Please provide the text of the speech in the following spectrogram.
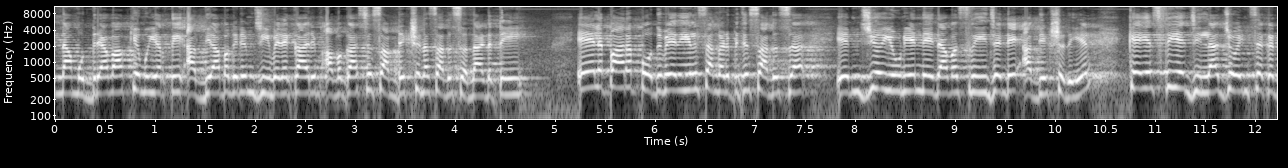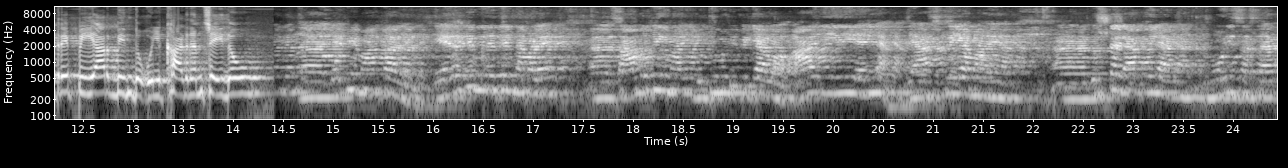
എന്ന മുദ്രാവാക്യമുയർത്തി അധ്യാപകരും ജീവനക്കാരും അവകാശ സംരക്ഷണ സദസ്സ് നടത്തി. ഏലപ്പാറ പൊതുവേദിയിൽ സംഘടിപ്പിച്ച സദസ്സ് എം ജി ഒ യൂണിയൻ നേതാവ് ശ്രീജന്റെ അധ്യക്ഷതയിൽ കെ എസ് ടി എ ജില്ലാ joint secretary P R Bindu ഉദ്ഘാടനം ചെയ്തു. സാമ്പത്തികമായി ബുദ്ധിമുട്ടിപ്പിക്കാമോ ആ രീതിയിലല്ല രാഷ്ട്രീയമായ ദുഷ്ടലാക്കിലാണ് മോഡി സർക്കാർ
